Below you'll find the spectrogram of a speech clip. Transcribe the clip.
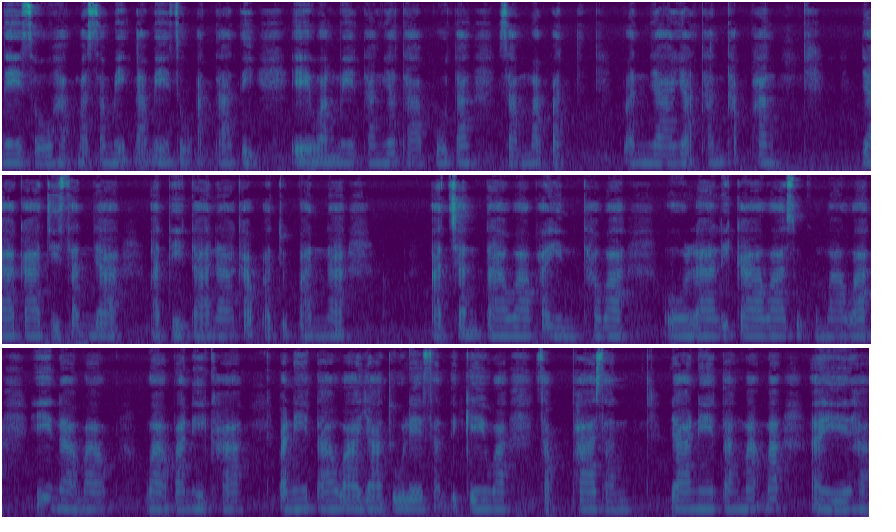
เนโสหะมัสมินะเมโสอัตตาติ เอวังเมตังยะถาภูตัง สัมมปัจปัญญายะทันทัพพัง ยากาจิสัญญา อติตานาคปัจจุปันนาอัจฉันตาวาพหินทวา โอลาลิกาวาสุขุมาวาหินามาวาปานิคาปณีตาวายาทูเลสันติเกวาสัพพาสันยาเนตังมะมะอเหหะ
